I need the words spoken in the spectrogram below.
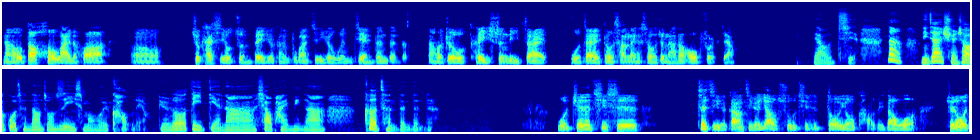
然后到后来的话，嗯，就开始有准备，就可能不管是一个文件等等的，然后就可以顺利在我在德昌那个时候就拿到 offer 这样。了解。那你在选校的过程当中是以什么为考量？比如说地点啊、校排名啊、课程等等的。我觉得其实这几个刚刚几个要素其实都有考虑到。我觉得我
